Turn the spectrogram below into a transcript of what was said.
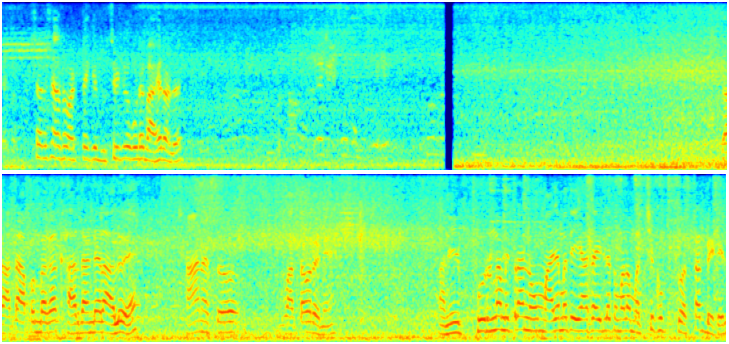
अक्षरशः असं वाटतं की दुसरीकडे कुठे बाहेर आलोय. तर आता आपण बघा खारदांड्याला आलो आहे छान असं वातावरण आहे. आणि पूर्ण मित्रांनो माझ्या मते या साईडला तुम्हाला मच्छी खूप स्वस्तात भेटेल.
